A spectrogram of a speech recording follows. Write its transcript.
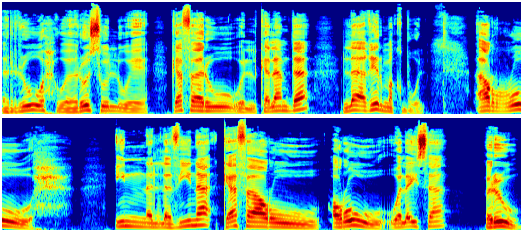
الروح ورسل وكفروا والكلام ده لا غير مقبول. الروح إن الذين كفروا رو وليس رو.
